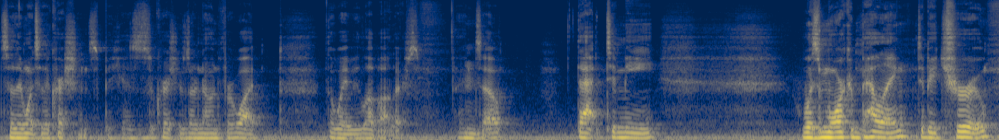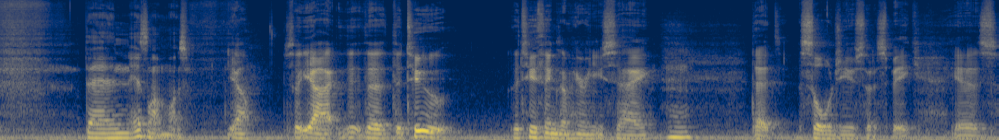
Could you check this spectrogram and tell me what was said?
So they went to the Christians because the Christians are known for what? the way we love others. And Mm. so that to me was more compelling to be true than Islam was. Yeah. So yeah, the, the the two the two things I'm hearing you say that sold you, so to speak, is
